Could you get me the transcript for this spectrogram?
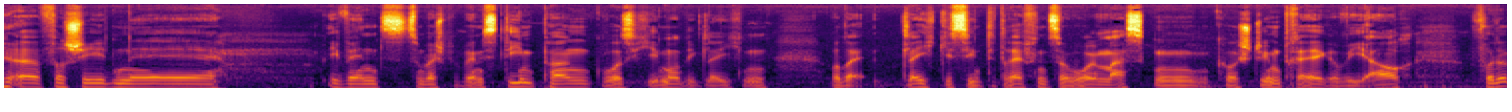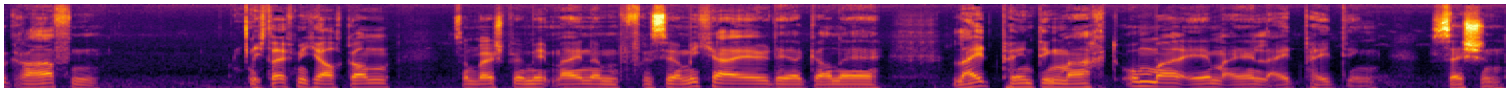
äh, verschiedene Events, zum Beispiel beim Steampunk, wo sich immer die gleichen oder Gleichgesinnte treffen, sowohl Masken, Kostümträger wie auch Fotografen. Ich treffe mich auch gern zum Beispiel mit meinem Friseur Michael, der gerne Light Painting macht, um mal eben eine Light Painting Session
